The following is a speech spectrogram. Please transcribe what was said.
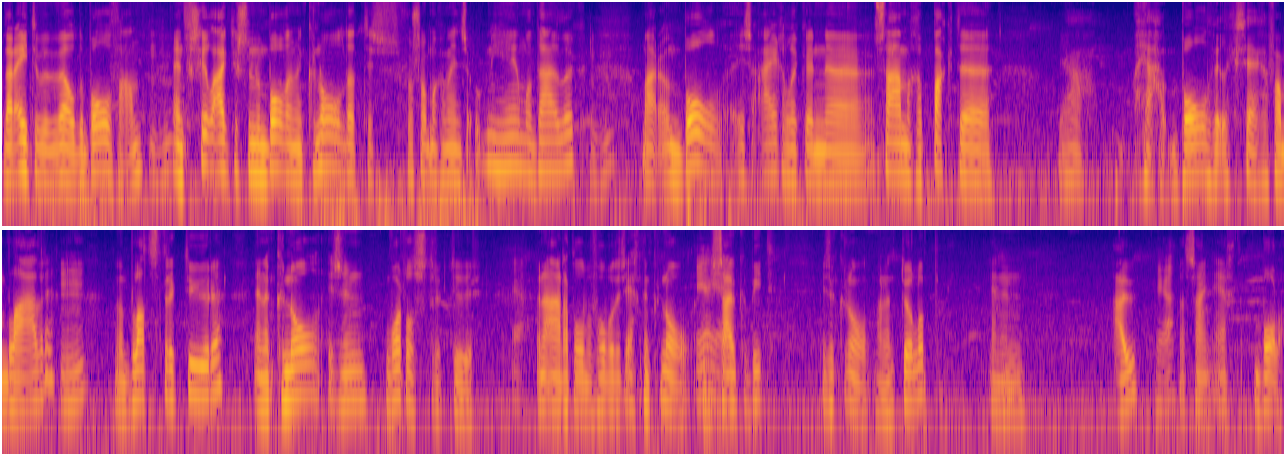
Daar eten we wel de bol van. Mhm. En het verschil eigenlijk tussen een bol en een knol, dat is voor sommige mensen ook niet helemaal duidelijk. Mhm. Maar een bol is eigenlijk een eh, samengepakte ja, ja, bol, wil ik zeggen, van bladeren. Een bladstructuren. En een knol is een wortelstructuur. Ja. Een aardappel bijvoorbeeld is echt een knol. Ja, een suikerbiet is een knol. Maar een tulp en een ui, Ja. dat zijn echt bollen.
